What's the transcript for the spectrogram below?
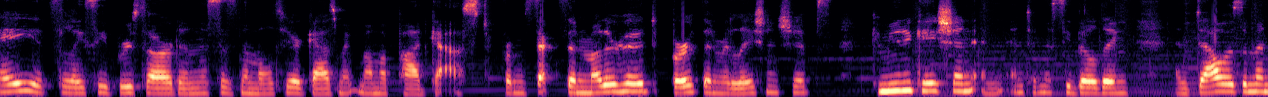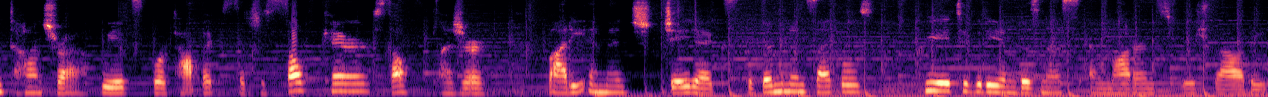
Hey, it's Lacey Broussard, and this is the Multi Orgasmic Mama podcast. From sex and motherhood, birth and relationships, communication and intimacy building, and Taoism and Tantra, we explore topics such as self care, self pleasure, body image, eggs, the feminine cycles, creativity in business, and modern spirituality.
